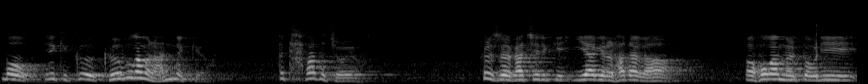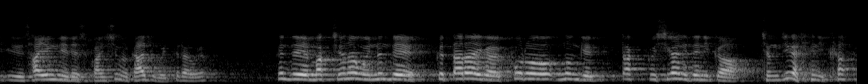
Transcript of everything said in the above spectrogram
뭐 이렇게 그 거부감을 안 느껴요. 다 받아줘요. 그래서 같이 이렇게 이야기를 하다가 어, 호감을 또 우리 사형리에 대해서 관심을 가지고 있더라고요. 근데 막 전하고 있는데 그 딸아이가 코로 넣은 게 딱 그 시간이 되니까 정지가 되니까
